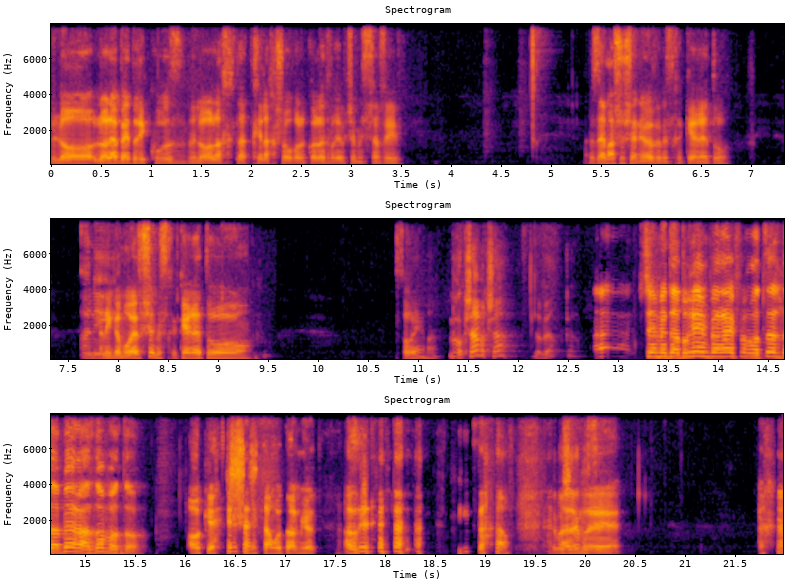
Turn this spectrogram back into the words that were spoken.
לא, לא לאבד ריכוז ולא להתחיל לחשוב על כל הדברים שמסביב. אז זה משהו שאני אוהב במשחקי רטרו. אני... אני גם אוהב שמשחקי רטרו... סורי, מה? בבקשה, בבקשה, דבר. כן. כשמדברים ורייפר רוצה לדבר, עזוב אותו. אוקיי, אני שם אותו על מיוט. אז סתם. זה מה שהם אז, עושים. אה,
